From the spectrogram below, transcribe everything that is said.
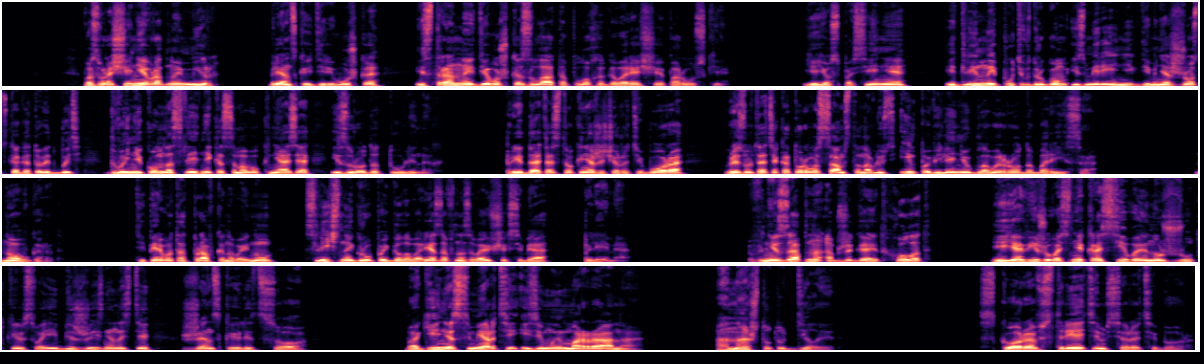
Возвращение в родной мир, брянская деревушка и странная девушка Злата, плохо говорящая по-русски. Ее спасение и длинный путь в другом измерении, где меня жестко готовит быть двойником наследника самого князя из рода Тулиных. Предательство княжича Ратибора, в результате которого сам становлюсь им по велению главы рода Бориса. Новгород. Теперь вот отправка на войну с личной группой головорезов, называющих себя племя. Внезапно обжигает холод, и я вижу во сне красивое, но жуткое в своей безжизненности женское лицо. Богиня смерти и зимы Марана. Она что тут делает? Скоро встретимся, Ратибор.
